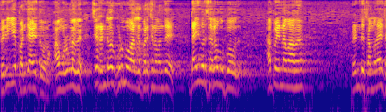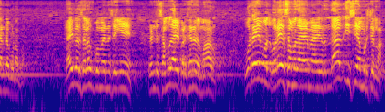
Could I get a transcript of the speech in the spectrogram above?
பெரிய பஞ்சாயத்து வரும். அவங்களுக்குள்ள சரி ரெண்டு பேரும் குடும்ப வாழ்க்கை பிரச்சனை வந்து டைவர்ஸ் அளவுக்கு போகுது. அப்ப என்னவாகும்? ரெண்டு சமுதாயம் சண்டை போடப்போம் டைவர்ஸ் அளவுக்கு போகும்போது என்ன செய்யும்? ரெண்டு சமுதாய பிரச்சனை அது மாறும். ஒரே ஒரே சமுதாயமா இருந்தால் ஈஸியா முடிச்சிடலாம்.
